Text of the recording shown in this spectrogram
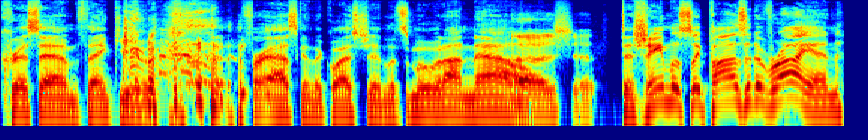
Chris M, thank you for asking the question. Let's move it on now Oh shit. to shamelessly positive Ryan,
